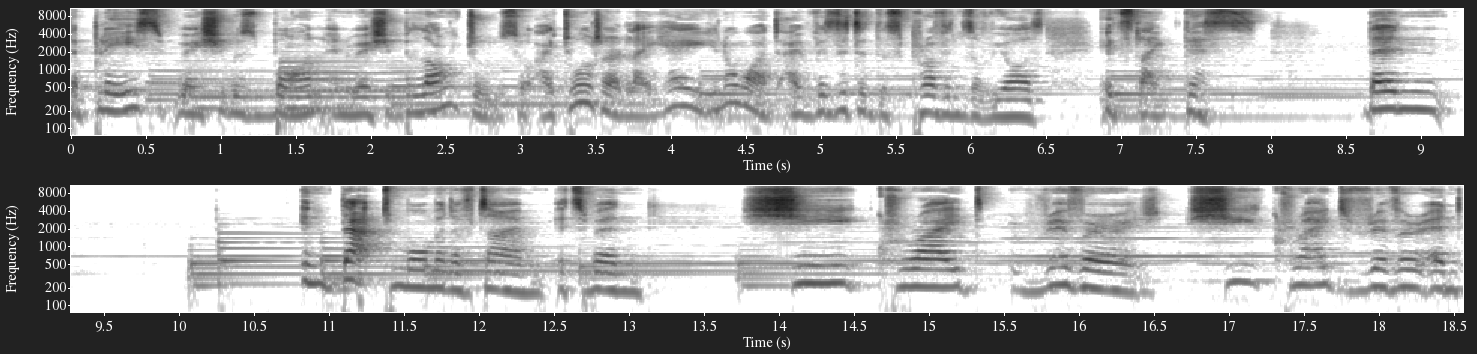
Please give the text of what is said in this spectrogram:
the place where she was born and where she belonged to. So I told her, like, hey, you know what? I visited this province of yours. It's like this. Then, in that moment of time, it's when she cried river. She cried river, and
